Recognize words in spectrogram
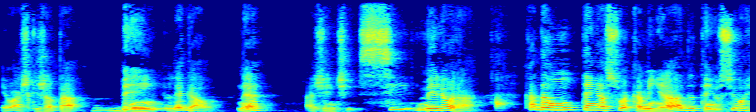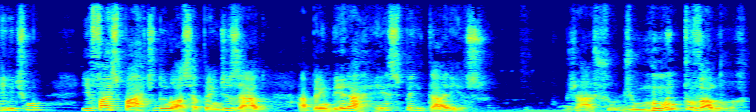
eu acho que já está bem legal, né? A gente se melhorar. Cada um tem a sua caminhada, tem o seu ritmo e faz parte do nosso aprendizado aprender a respeitar isso. Já acho de muito valor.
